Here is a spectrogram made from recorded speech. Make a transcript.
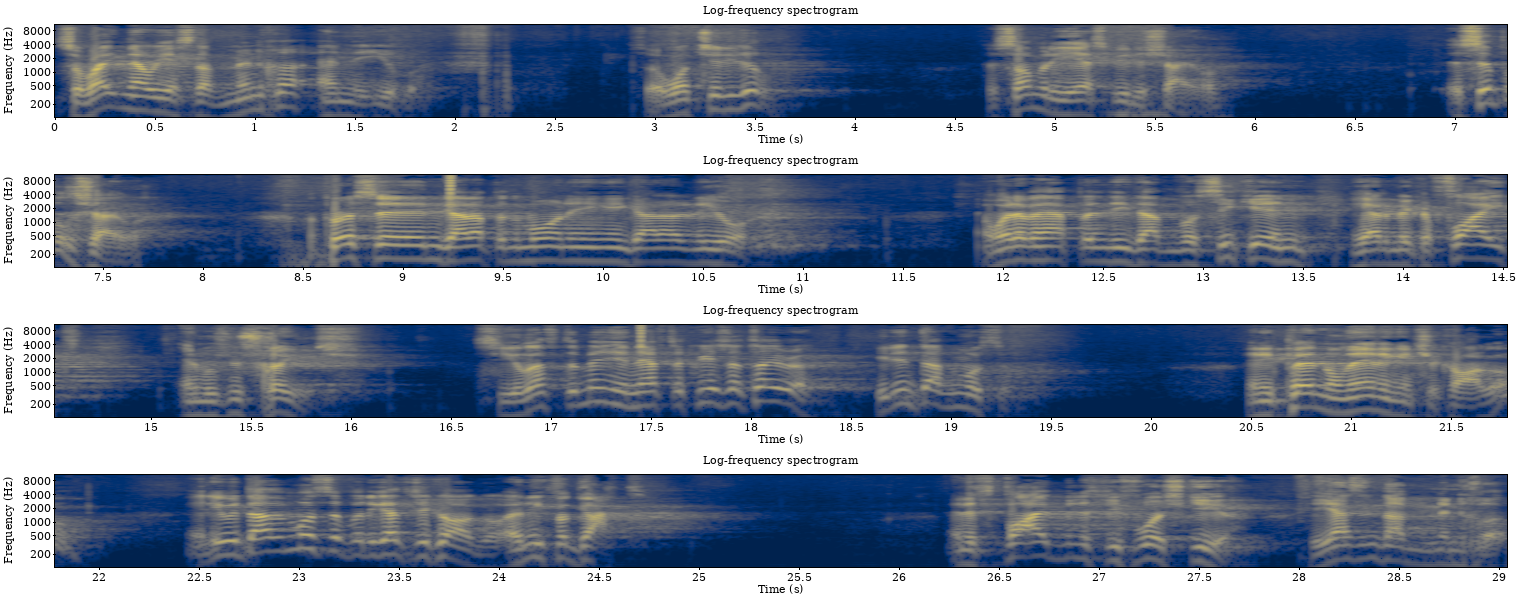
So right now he has to have Mincha and the Ne'ilah. So what should he do? So somebody asked me the Shiloh. A simple Shiloh. A person got up in the morning and got out of New York. And whatever happened, he davened Vosikin, he had to make a flight, and was Mishchayish. So he left the minion after Kriyas HaTorah. He didn't daven Musaf. And he planned on landing in Chicago, and he would daven Musaf when he got to Chicago, and he forgot. And it's five minutes before Shkir. He hasn't daven Mincha,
